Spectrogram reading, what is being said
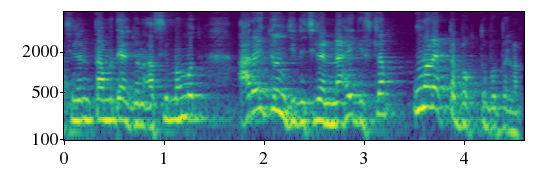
আছিলেন, তার মধ্যে একজন আসিফ মাহমুদ, আরেকজন যিনি ছিলেন নাহিদ ইসলাম ওনার একটা বক্তব্য পেলাম।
